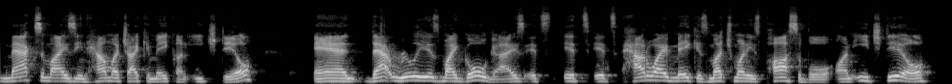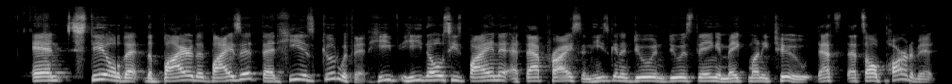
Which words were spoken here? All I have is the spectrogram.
maximizing how much I can make on each deal. And that really is my goal, guys. It's it's it's how do I make as much money as possible on each deal and still that the buyer that buys it that he is good with it. He he knows he's buying it at that price and he's going to do and do his thing and make money too. That's that's all part of it.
